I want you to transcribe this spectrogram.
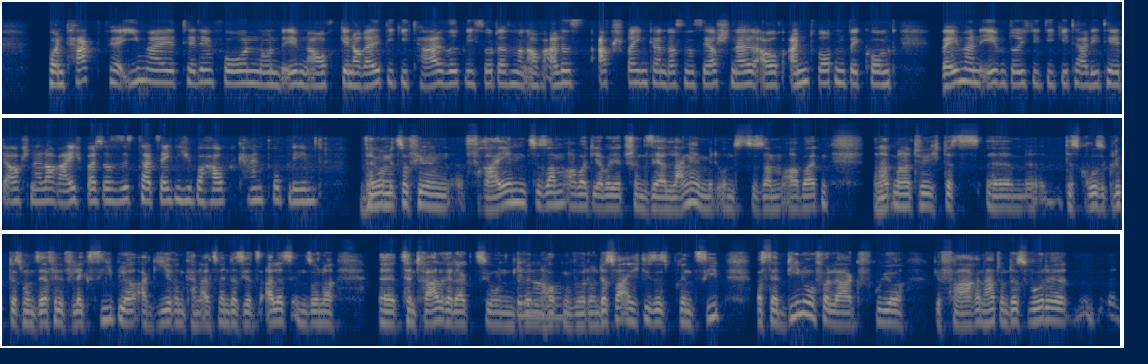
Kontakt per E-Mail, Telefon und eben auch generell digital wirklich so, dass man auch alles absprechen kann, dass man sehr schnell auch Antworten bekommt weil man eben durch die Digitalität auch schnell erreichbar ist. Also es ist tatsächlich überhaupt kein Problem. Wenn man mit so vielen Freien zusammenarbeitet, die aber jetzt schon sehr lange mit uns zusammenarbeiten, dann hat man natürlich das, ähm, das große Glück, dass man sehr viel flexibler agieren kann, als wenn das jetzt alles in so einer äh, Zentralredaktion drin Genau. hocken würde. Und das war eigentlich dieses Prinzip, was der Dino Verlag früher gefahren hat. Und das wurde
